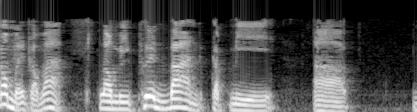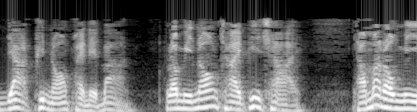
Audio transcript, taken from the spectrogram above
ก็เหมือนกับว่าเรามีเพื่อนบ้านกับมีญาติพี่น้องภายในบ้าน เรามีน้องชายพี่ชาย ถามว่าเรามี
